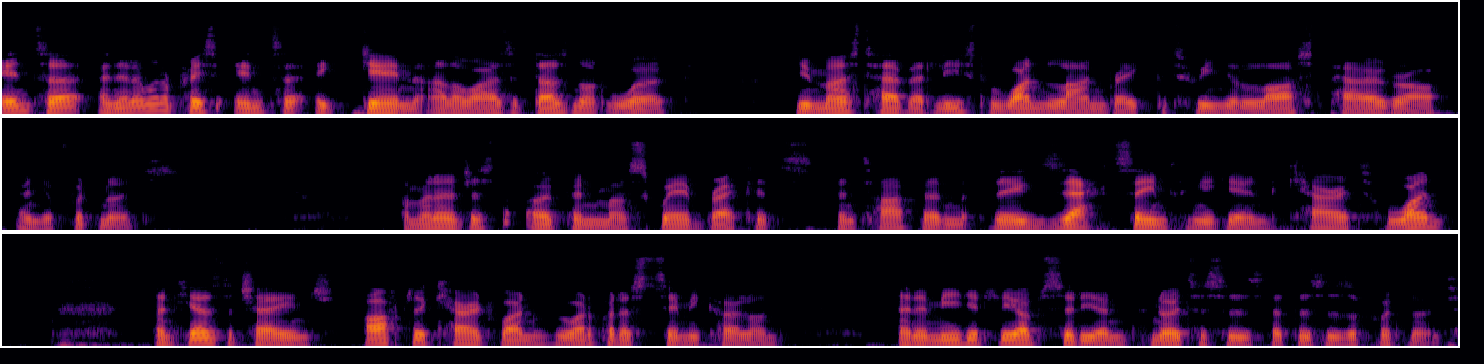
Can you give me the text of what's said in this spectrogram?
enter, and then I'm going to press enter again, otherwise it does not work. You must have at least one line break between your last paragraph and your footnotes. I'm going to just open my square brackets and type in the exact same thing again, caret 1. And here's the change. After the caret 1, we want to put a semicolon and immediately Obsidian notices that this is a footnote.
